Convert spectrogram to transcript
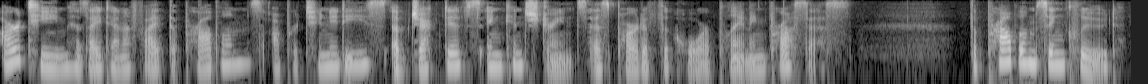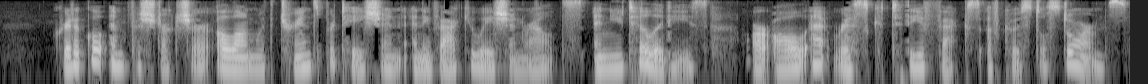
Our team has identified the problems, opportunities, objectives, and constraints as part of the Corps planning process. The problems include Critical infrastructure along with transportation and evacuation routes and utilities are all at risk to the effects of coastal storms.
